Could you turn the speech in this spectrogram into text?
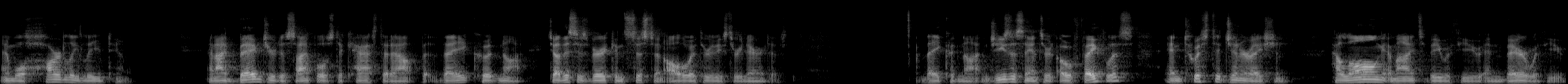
and will hardly leave him. And I begged your disciples to cast it out, but they could not. So this is very consistent all the way through these three narratives. They could not. And Jesus answered, O faithless and twisted generation, how long am I to be with you and bear with you?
